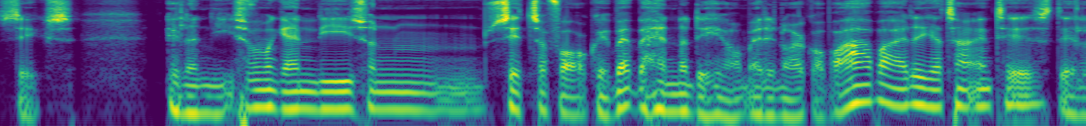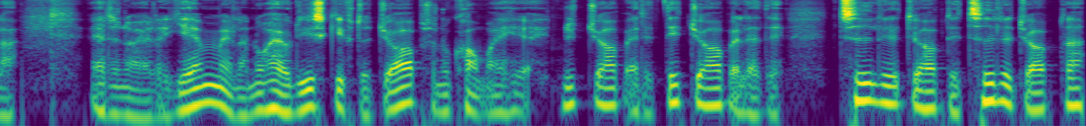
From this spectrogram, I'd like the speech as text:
6 eller 9, så vil man gerne lige sådan sætte sig for, okay, hvad, hvad handler det her om? Er det, når jeg går på arbejde, jeg tager en test, eller er det, når jeg er derhjemme, eller nu har jeg jo lige skiftet job, så nu kommer jeg her i et nyt job, er det det job, eller er det tidligere job? Det tidligere job, der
